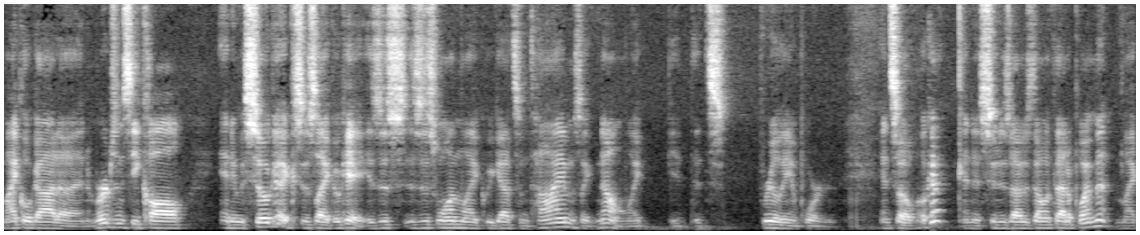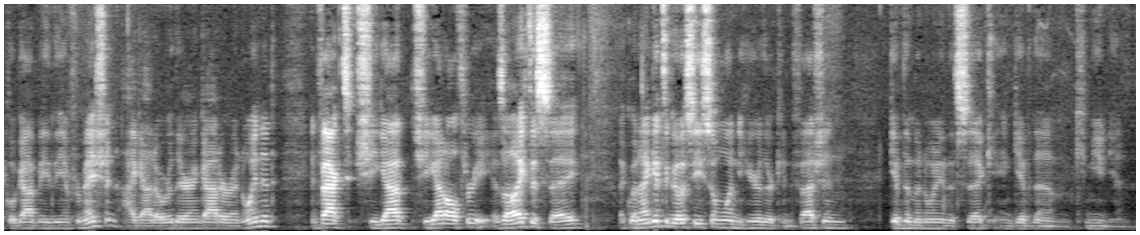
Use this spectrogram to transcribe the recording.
Michael got a, an emergency call, and it was so good because it was like, okay, is this is this one like we got some time? It's like no, like it, it's really important. And so, okay. And as soon as I was done with that appointment, Michael got me the information. I got over there and got her anointed. In fact, she got she got all three. As I like to say, like when I get to go see someone to hear their confession, give them anointing the sick, and give them communion.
